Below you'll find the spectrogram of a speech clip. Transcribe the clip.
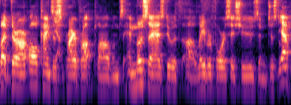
but there are all kinds of Yeah. supplier pro- problems, and most of that has to do with uh, labor force issues and just Yeah,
